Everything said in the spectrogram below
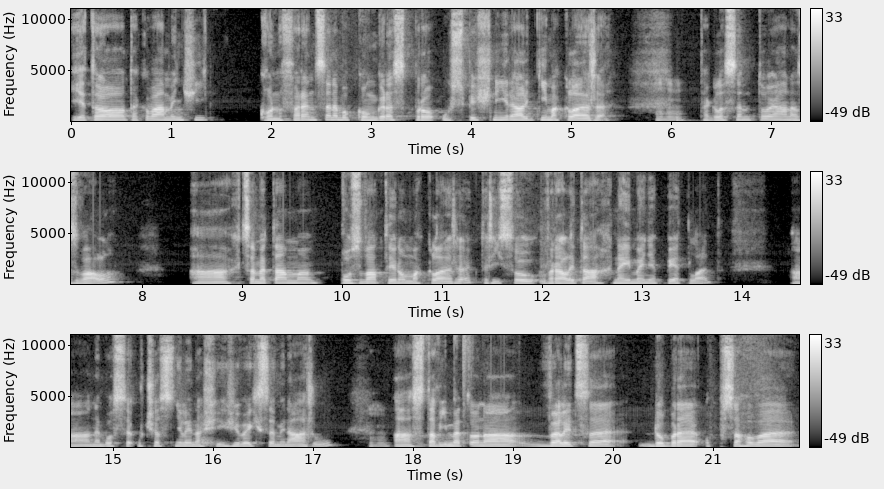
Je to taková menší konference nebo kongres pro úspěšný realitní makléře. Uh-huh. Takhle jsem to já nazval. A chceme tam pozvat jenom makléře, kteří jsou v realitách nejméně pět let, a nebo se účastnili našich živých seminářů. Mhm. A stavíme to na velice dobré obsahové,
